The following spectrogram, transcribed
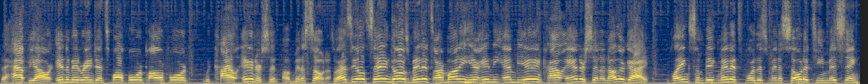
the happy hour in the mid range at small forward, power forward with Kyle Anderson of Minnesota. So, as the old saying goes, minutes are money here in the NBA. And Kyle Anderson, another guy playing some big minutes for this Minnesota team, missing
